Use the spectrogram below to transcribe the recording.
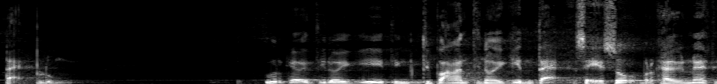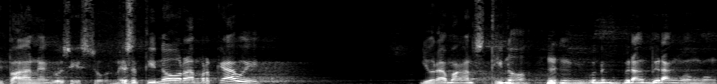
Tek plung. Mergawe dina iki dipangan dina iki entek, sesuk mergawe dipangan nganggo sesuk. Nek sedina ora mergawe ya ora mangan sedina. pirang-pirang wong-wong.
